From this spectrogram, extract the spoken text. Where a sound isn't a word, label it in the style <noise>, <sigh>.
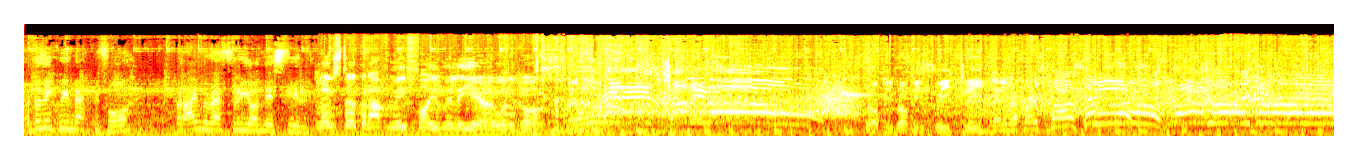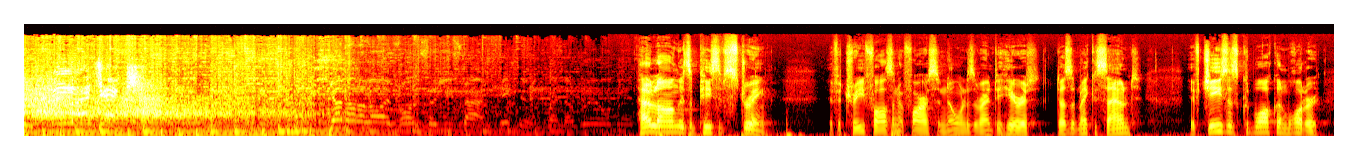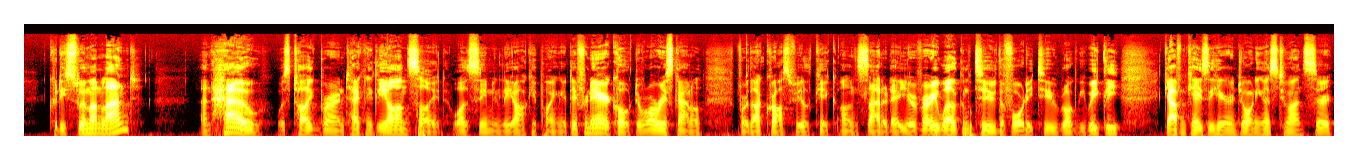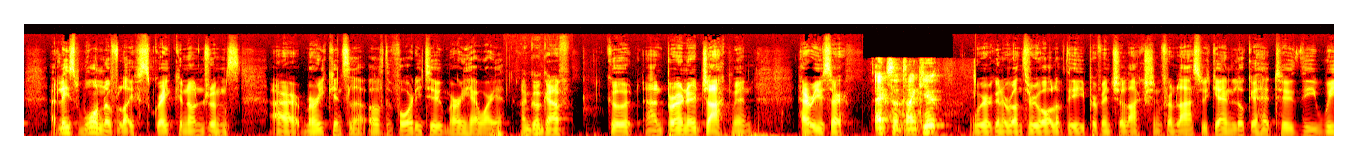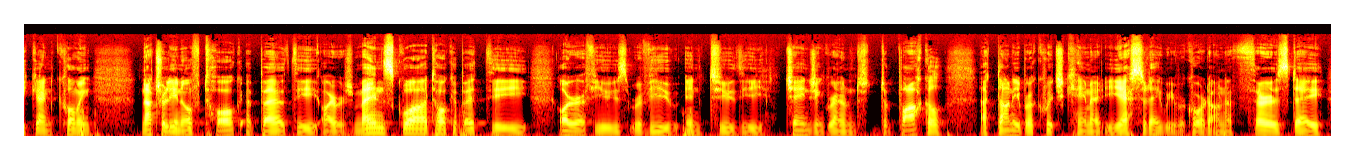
I don't think we've met before, but I'm the referee on this field. Leinster could offer me five mil a year, I wouldn't go. it is Tommy Moe! Rugby Rugby Weekly. Little reverse pass. How long is a piece of string? If a tree falls in a forest and no one is around to hear it, does it make a sound? If Jesus could walk on water, could he swim on land? And how was Tadhg technically onside while seemingly occupying a different air coat to Rory Scannell for that crossfield kick on Saturday? You're very welcome to the 42 Rugby Weekly. Gavin Casey here and joining us to answer at least one of life's great conundrums are Murray Kinsella of the 42. Murray, how are you? I'm good, Gav. Good. And Bernard Jackman, how are you, sir? Excellent, thank you. We're going to run through all of the provincial action from last weekend, look ahead to the weekend coming naturally enough, talk about the Irish men's squad, talk about the IRFU's review into the changing ground debacle at Donnybrook, which came out yesterday. We record on a Thursday.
